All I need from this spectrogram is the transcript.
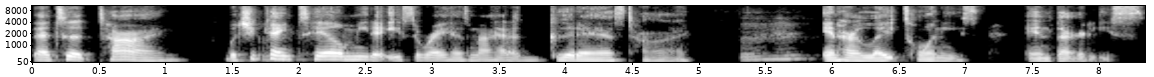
that took time. But you can't mm-hmm. tell me that Issa Rae has not had a good ass time mm-hmm. in her late 20s and 30s.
